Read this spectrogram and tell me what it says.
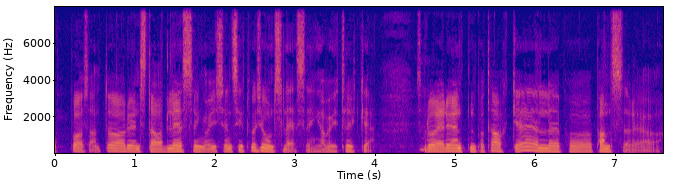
oppå. Sant? Da har du en stadlesing og ikke en situasjonslesing av uttrykket. Så da er du enten på taket eller på panseret og,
